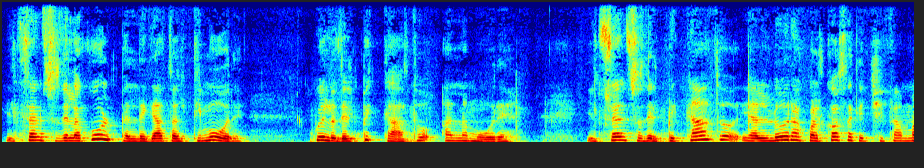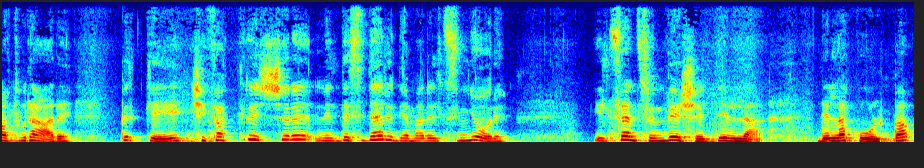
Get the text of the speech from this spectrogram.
Il senso della colpa è legato al timore, quello del peccato all'amore. Il senso del peccato è allora qualcosa che ci fa maturare perché ci fa crescere nel desiderio di amare il Signore. Il senso invece della, della colpa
